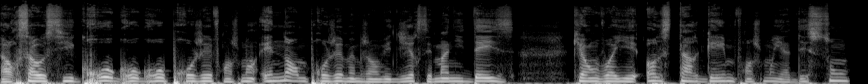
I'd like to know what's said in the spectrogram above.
Alors, ça aussi, gros gros gros projet, franchement, énorme projet, même j'ai envie de dire. C'est Money Days qui a envoyé All Star Game. Franchement, il y a des sons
